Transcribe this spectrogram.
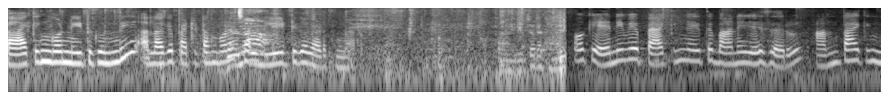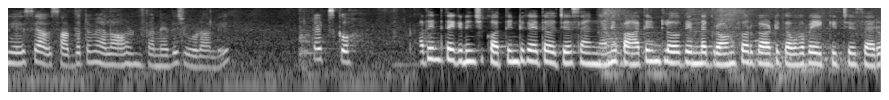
ప్యాకింగ్ కూడా నీట్గా ఉంది అలాగే పెట్టడం కూడా చాలా నీట్గా పెడుతున్నారు. ఓకే ఎనీవే ప్యాకింగ్ అయితే బాగానే చేశారు. అన్ప్యాకింగ్ చేసి అవి సర్దటం ఎలా ఉంటుంది అనేది చూడాలి. లెట్స్ గో పాత ఇంటి దగ్గర నుంచి కొత్త ఇంటికి అయితే వచ్చేసాం కానీ పాత ఇంట్లో కింద గ్రౌండ్ ఫ్లోర్ కాబట్టి గబగబా ఎక్కిచ్చేసారు.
